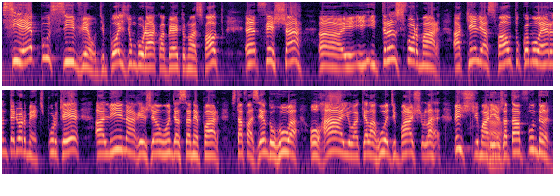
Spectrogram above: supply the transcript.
se é possível, depois de um buraco aberto no asfalto, é, fechar uh, e, e, transformar aquele asfalto como era anteriormente, porque ali na região onde a Sanepar está fazendo rua o raio, aquela rua de baixo lá, vixe Maria, ah. já está afundando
